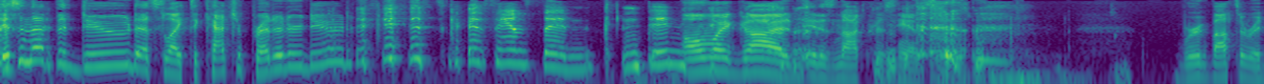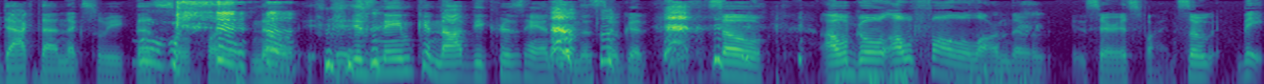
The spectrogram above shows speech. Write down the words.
Isn't that the dude that's like to catch a predator, dude? it's Chris Hansen. Continue. Oh my god, it is not Chris Hansen. We're about to redact that next week. That's so funny. No, his name cannot be Chris Hansen. That's so good. So I will go. I will follow along though, Sarah. It's fine. So they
